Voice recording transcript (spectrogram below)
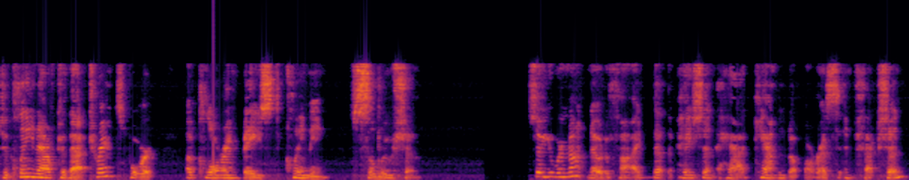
to clean after that transport a chlorine-based cleaning solution. So you were not notified that the patient had Candida auris infection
